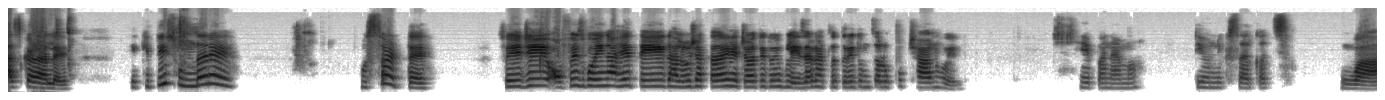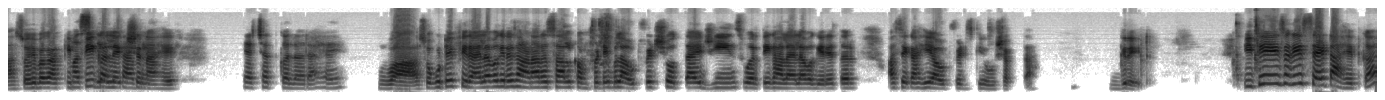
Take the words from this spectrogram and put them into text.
आज कळालंय. हे किती सुंदर आहे. मस्त वाटतंय. सो हे जे ऑफिस गोईंग आहे ते घालू शकता ह्याच्यावरती तुम्ही ब्लेझर घातलं तरी तुमचा लुक खूप छान होईल. हे पण आहे मग. ट्युनिक सारखंच. वा सो हे बघा किती कलेक्शन. आहे. याच्यात कलर आहे. वा सो कुठे फिरायला वगैरे जाणार असाल कम्फर्टेबल आउटफिट शोधताय जीन्स वरती घालायला वगैरे तर असे काही आउटफिट्स घेऊ शकता. ग्रेट इथे हे सगळे सेट आहेत का?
